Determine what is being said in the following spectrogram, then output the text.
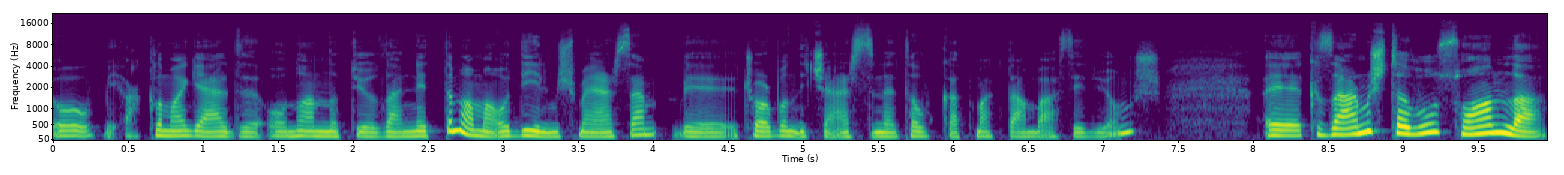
o bir aklıma geldi onu anlatıyor zannettim ama o değilmiş meğersem e, çorbanın içerisine tavuk katmaktan bahsediyormuş. E, kızarmış tavuğu soğanla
